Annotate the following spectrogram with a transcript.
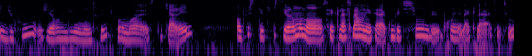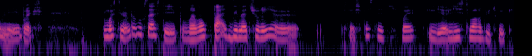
et du coup j'ai rendu mon truc. Pour moi c'était carré. En plus, c'était vraiment dans ces classes-là, on était à la compétition de premier de la classe et tout, mais bref. Moi, c'était même pas pour ça, c'était pour vraiment pas dénaturer, euh, je sais pas si ça se dit, ouais, l'histoire du truc.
